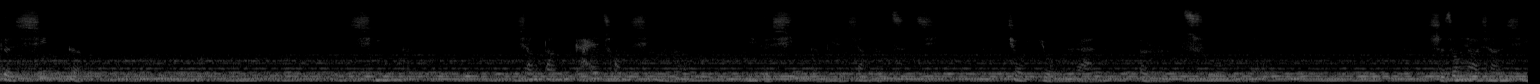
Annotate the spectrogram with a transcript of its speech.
一个新的、新的、相当开创性的一个新的面向的自己，就油然而出了。始终要相信，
